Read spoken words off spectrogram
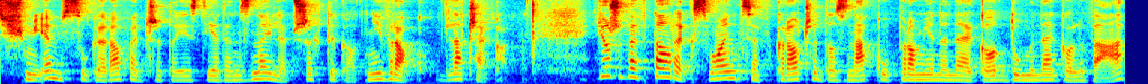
śmiem sugerować, że to jest jeden z najlepszych tygodni w roku. Dlaczego? Już we wtorek Słońce wkroczy do znaku promiennego, dumnego lwa,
